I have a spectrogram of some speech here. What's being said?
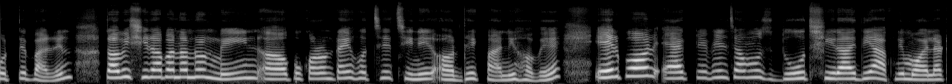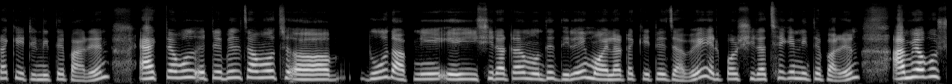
করতে পারেন। তবে শিরা বানানোর মেইন উপকরণটাই হচ্ছে চিনির অর্ধেক পানি হবে। এরপর এক টেবিল চামচ দুধ শিরায় দিয়ে আপনি ময়লাটা কেটে নিতে পারেন। এক টেবল চামচ দুধ আপনি এই শিরাটার মধ্যে দিলেই ময়লাটা কেটে যাবে। এরপর শিরা ছেঁকে নিতে পারেন। আমি অবশ্য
